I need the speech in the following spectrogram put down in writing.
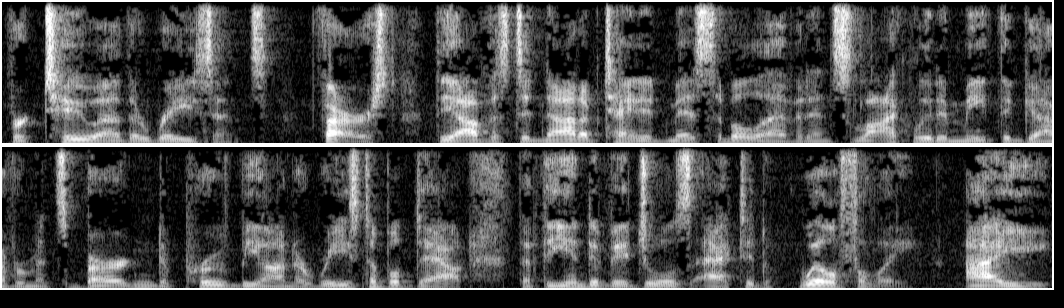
for two other reasons. First, the office did not obtain admissible evidence likely to meet the government's burden to prove beyond a reasonable doubt that the individuals acted willfully i.e.,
